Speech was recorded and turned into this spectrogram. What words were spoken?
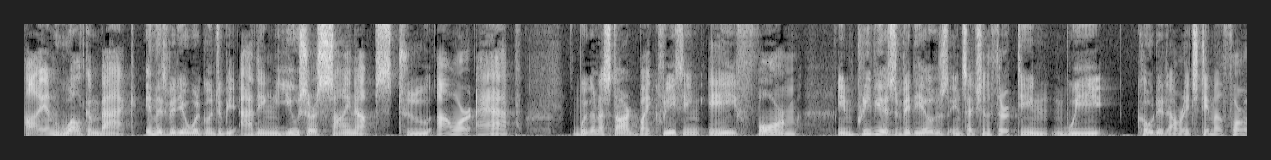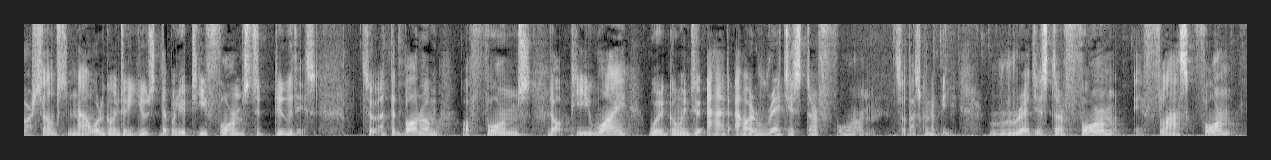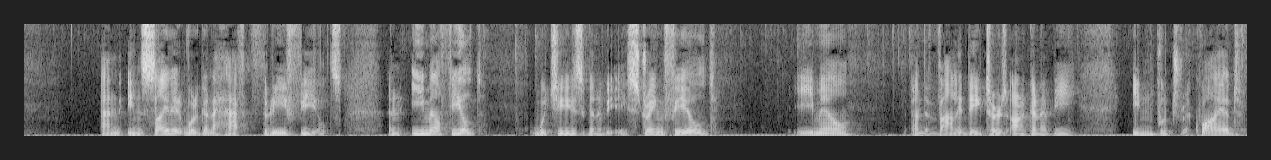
Hi and welcome back. In this video, we're going to be adding user signups to our app. We're going to start by creating a form. In previous videos, in section 13, we coded our HTML form ourselves. Now we're going to use WTForms to do this. So at the bottom of forms.py, we're going to add our register form. So that's going to be register form, a Flask form. And inside it, we're going to have three fields. An email field, which is going to be a string field, email, and the validators are going to be input required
